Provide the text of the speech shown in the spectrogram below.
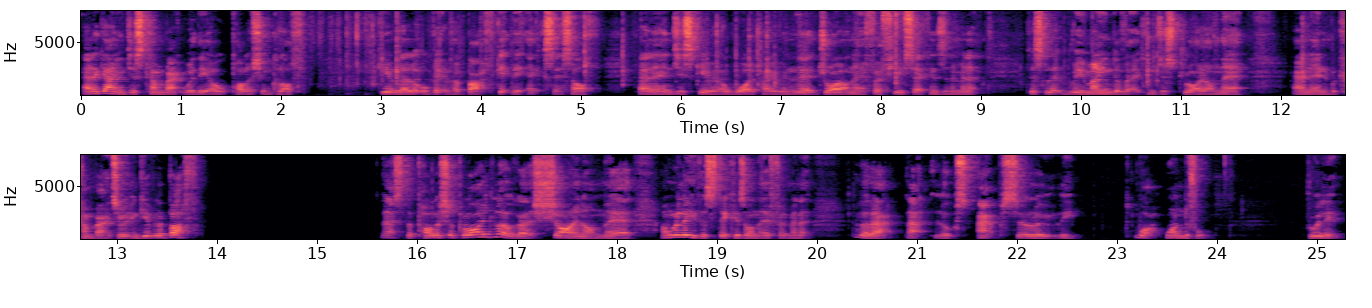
And again, just come back with the old polishing cloth. Give it a little bit of a buff, get the excess off, and then just give it a wipe over and let it dry on there for a few seconds in a minute. Just let the remainder of it can just dry on there, and then we'll come back to it and give it a buff. That's the polish applied. Look at that shine on there. I'm going to leave the stickers on there for a minute. Look at that. That looks absolutely what wonderful. Brilliant.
